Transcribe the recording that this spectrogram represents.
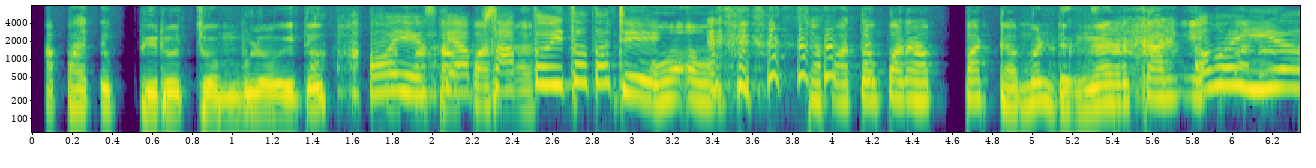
apa itu biru jomblo itu. Oh, yang Siapa setiap tahu Sabtu itu tadi. Oh, oh, siapa tahu para pada mendengarkan itu. Oh iya,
